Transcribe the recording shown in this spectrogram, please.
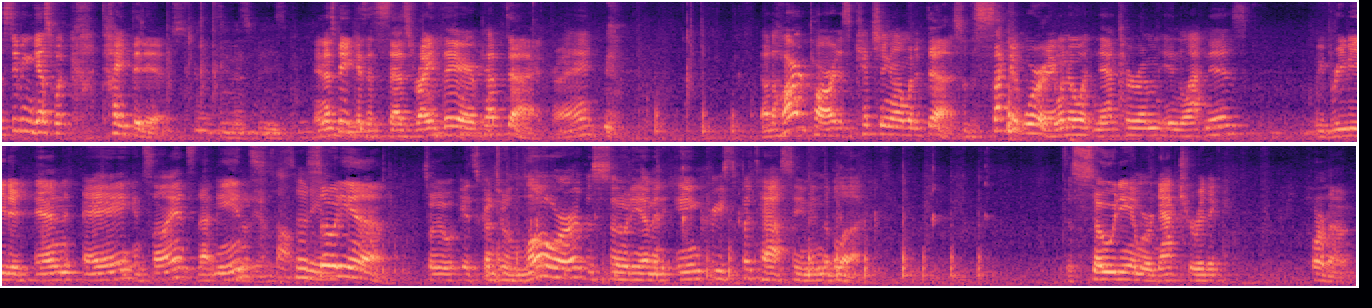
Let's see if we can guess what type it is. NSP. NSP, because it says right there, peptide, right? Now the hard part is catching on what it does. So the second word, anyone know what natrium in Latin is? We abbreviated NA in science. That means Sodium. sodium. So it's going to lower the sodium and increase the potassium in the blood. It's a sodium or natriuretic hormone.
